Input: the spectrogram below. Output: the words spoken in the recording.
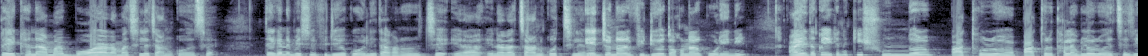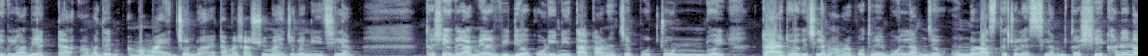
তো এখানে আমার বর আর আমার ছেলে চান করেছে। তো এখানে বেশি ভিডিও করিনি, তার কারণ হচ্ছে এরা, এনারা চান করছিলেন। এর জন্য আর ভিডিও তখন আর করিনি। আর এই দেখো, এখানে কি সুন্দর পাথর পাথর থালাগুলো রয়েছে, যেগুলো আমি একটা আমাদের, আমার মায়ের জন্য একটা আমার শাশুড়ি মায়ের জন্য নিয়েছিলাম। তো সেগুলো আমি আর ভিডিও করিনি, তার কারণ হচ্ছে প্রচণ্ডই টায়ার্ড হয়ে গেছিলাম। আমরা প্রথমেই বললাম যে অন্য রাস্তায় চলে এসেছিলাম, তো সেখানে না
